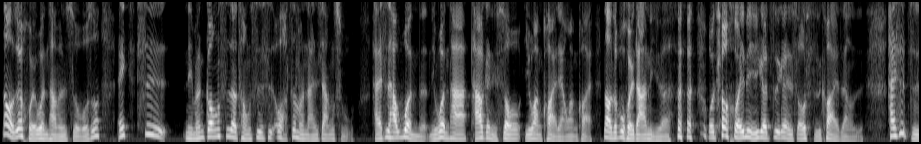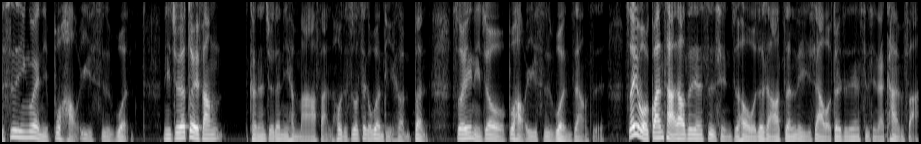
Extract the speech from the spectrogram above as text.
那我就回问他们说：“我说，诶，是你们公司的同事是哇这么难相处，还是他问了你问他，他要跟你收一万块、两万块？那我就不回答你了，我就回你一个字，跟你收十块这样子，还是只是因为你不好意思问，你觉得对方可能觉得你很麻烦，或者说这个问题很笨，所以你就不好意思问这样子。”所以我观察到这件事情之后，我就想要整理一下我对这件事情的看法。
